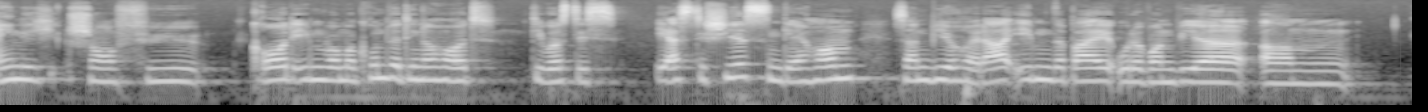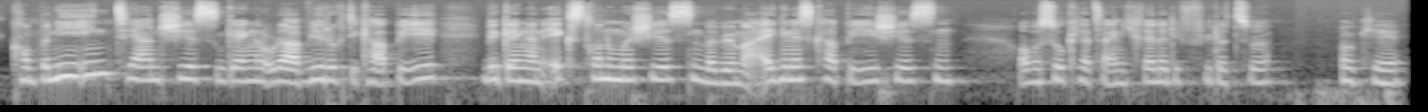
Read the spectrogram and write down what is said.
Eigentlich schon viel. Gerade eben, wenn man Grundwehrdiener hat, die was das erste Schießen haben, sind wir halt auch eben dabei. Oder wenn wir ähm, Kompanie intern schießen gehen oder auch wir durch die KPE, wir gehen extra nochmal schießen, weil wir immer eigenes KPE schießen. Aber so gehört es eigentlich relativ viel dazu. Okay,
